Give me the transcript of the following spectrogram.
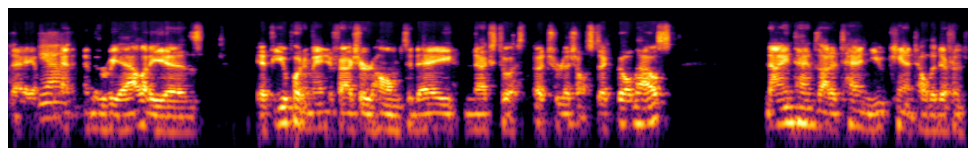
today. yeah. And, and, the reality is, if you put a manufactured home today next to a, a traditional stick built house, nine times out of ten you can't tell the difference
